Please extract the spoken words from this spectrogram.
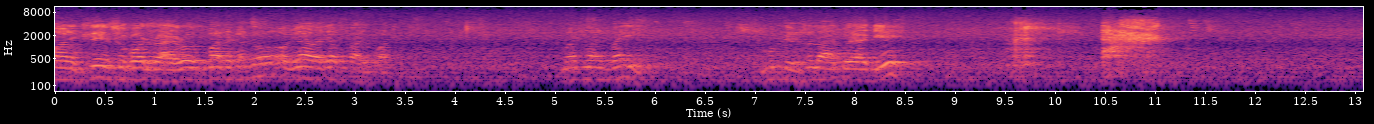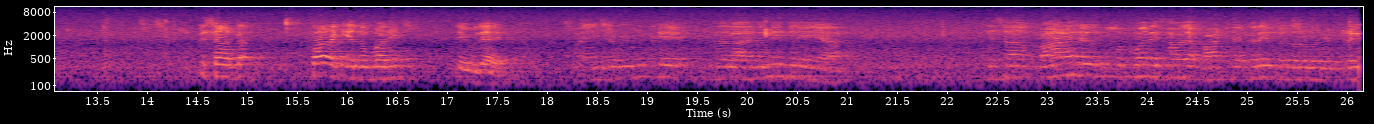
پاڻ ٽي سکور سان روز پاٺ ڪندو ۽ يارهن وارو پاٺ ڀائي مون کي صلاح ڪيا ڏئي ڏسان ته پاڻ ڪيئن ٿو مري اهو ٻڌائي مون کي صلاح ڏني اٿئي اها ڏسان پاڻ جو سکمني سان جا پاٺ ڪري ٿو روز ٽي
